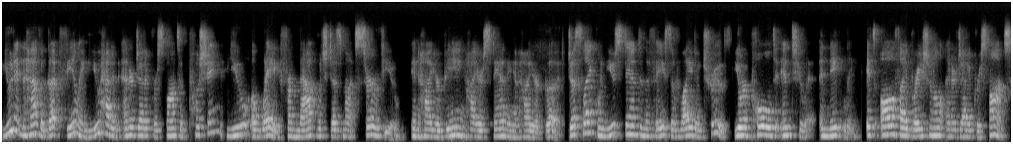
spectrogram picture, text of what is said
you didn't have a gut feeling. You had an energetic response of pushing you away from that which does not serve you in higher being, higher standing, and higher good. Just like when you stand in the face of light and truth, you're pulled into it innately. It's all vibrational, energetic response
